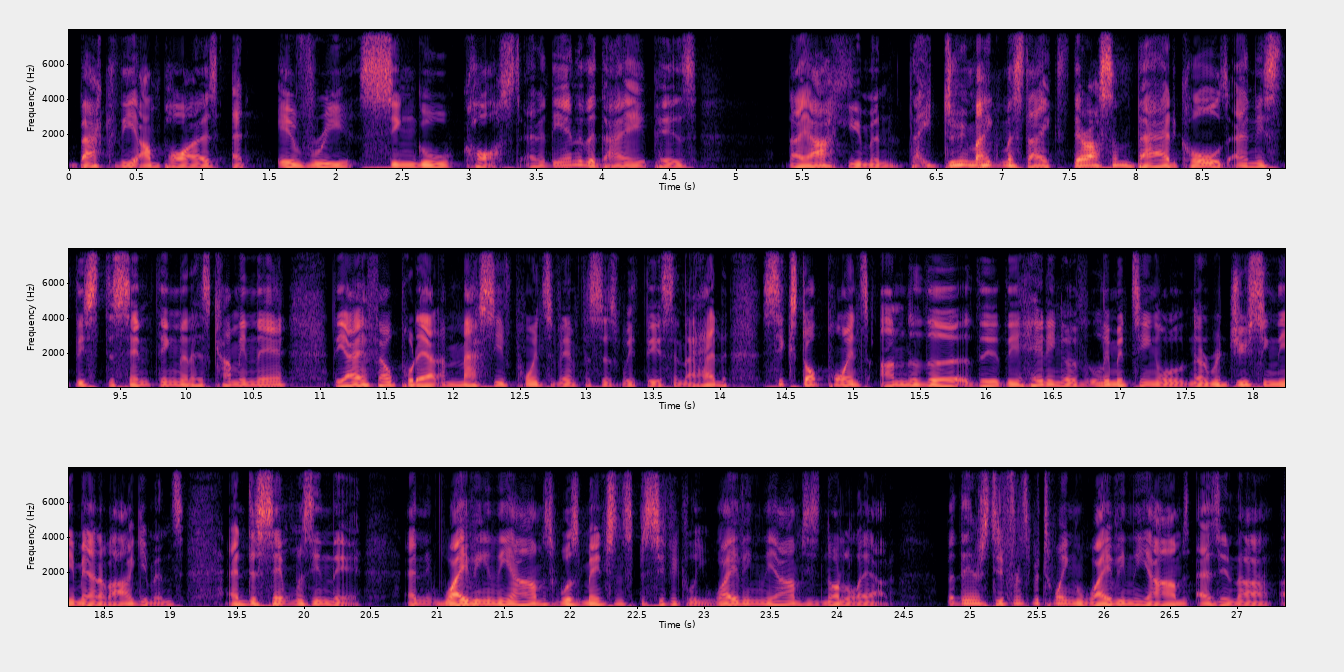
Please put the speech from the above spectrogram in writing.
back the umpires at every single cost. And at the end of the day, Pez, they are human. They do make mistakes. There are some bad calls, and this this dissent thing that has come in there, the AFL put out a massive points of emphasis with this, and they had six dot points under the the, the heading of limiting or no, reducing the amount of arguments, and dissent was in there, and waving in the arms was mentioned specifically. Waving the arms is not allowed. But there's difference between waving the arms as in a, a-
